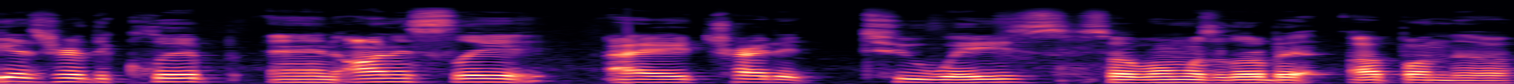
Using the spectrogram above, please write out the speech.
Guys heard the clip, and honestly, I tried it two ways. So one was a little bit up on the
